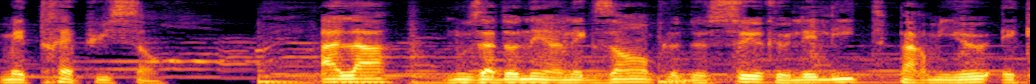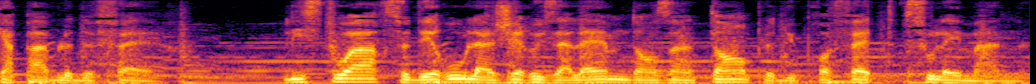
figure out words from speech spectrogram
mais très puissants. Allah nous a donné un exemple de ce que l'élite parmi eux est capable de faire. L'histoire se déroule à Jérusalem dans un temple du prophète Suleiman.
